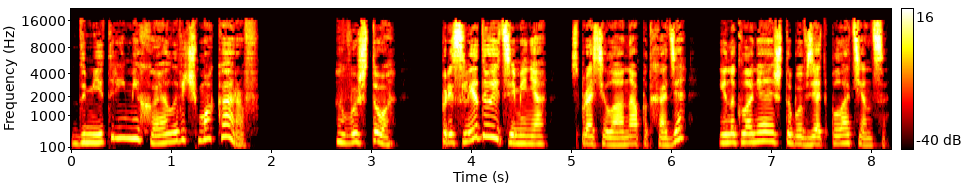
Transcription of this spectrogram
Дмитрий Михайлович Макаров. «Вы что, преследуете меня?» — спросила она, подходя и наклоняясь, чтобы взять полотенце.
